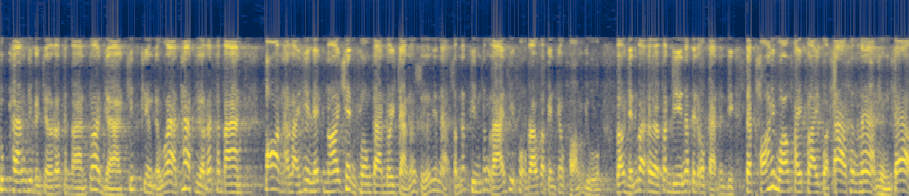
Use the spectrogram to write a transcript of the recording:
ทุกครั้งที่ไปเจอรัฐบาลก็อย่าคิดเพียงแต่ว่าถ้าเผื่อรัฐบาลป้อนอะไรให้เล็กน้อยเช่นโครงการบริจาคหนังสือนี่นะสำนักพิมพ์ทั้งหลายที่พวกเราก็เป็นเจ้าของอยู่ เราเห็นว่าเออก็ดีนะเป็นโอกาสนั้นดี แต่ขอให้มองไปไกลกว่าก้าวข้างหน้าหนึ่งก้าว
